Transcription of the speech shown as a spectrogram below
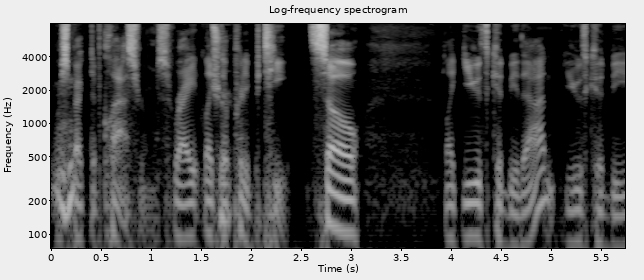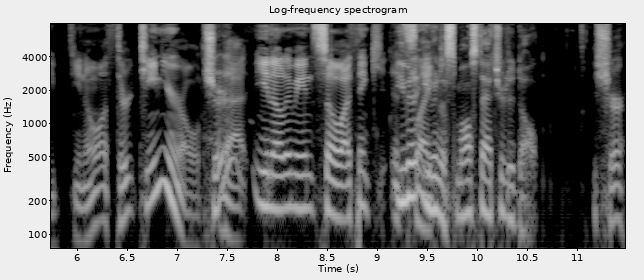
respective classrooms, right? Like Sure. they're pretty petite. So, like youth could be that. Youth could be, you know, a 13 year old. Sure. That, you know what I mean? So I think it's even like, even a small statured adult. sure.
